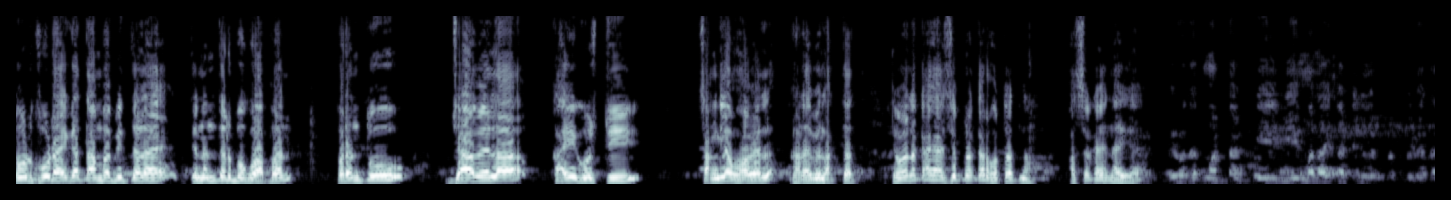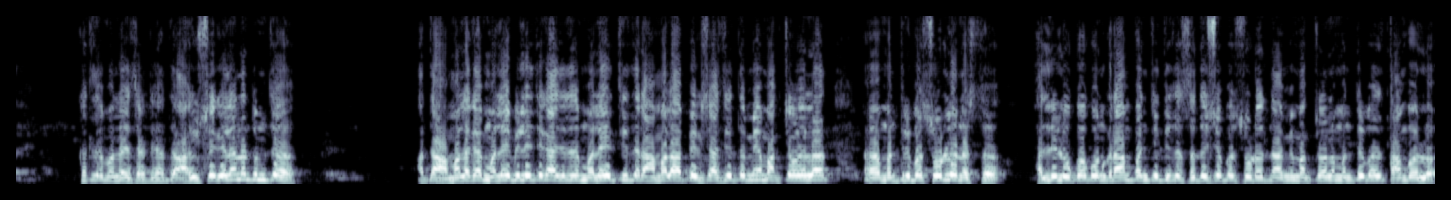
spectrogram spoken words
तोडफोड आहे का तांबा पितळ आहे ते नंतर बघू आपण. परंतु ज्या वेळेला काही गोष्टी चांगल्या व्हाव्या घडाव्या लागतात तेव्हा काय असे प्रकार होतात ना? असं काही नाही आहे. विरोधक म्हणतात की ही मलाईसाठी भिडत आहे. कसल्या मलाईसाठी? आता आयुष्य गेलं ना तुमचं. आता आम्हाला काय मलई बिलायची काय? मलईची जर आम्हाला अपेक्षा असेल तर मी मागच्या वेळेला मंत्रिपद सोडलं नसतं. हल्ली लोक कोण ग्रामपंचायतीचं सदस्यपद सोडत नाही. आम्ही मागच्या वेळेला मंत्रिपद थांबवलं.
